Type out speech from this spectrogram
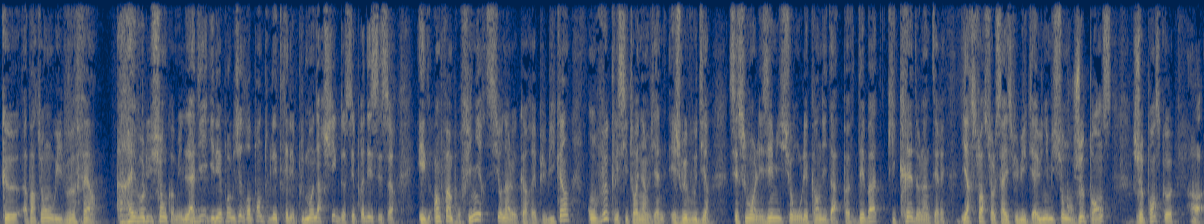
que, à partir du moment où il veut faire révolution, comme il l'a dit, il n'est pas obligé de reprendre tous les traits les plus monarchiques de ses prédécesseurs. Et enfin, pour finir, si on a le cœur républicain, on veut que les citoyens viennent. Et je vais vous dire, c'est souvent les émissions où les candidats peuvent débattre qui créent de l'intérêt. Hier soir, sur le service public, il y a une émission où je pense, je pense que ah.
